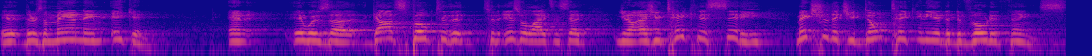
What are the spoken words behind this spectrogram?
it, there's a man named Achan. And it was, uh, God spoke to the, to the Israelites and said, you know, as you take this city, make sure that you don't take any of the devoted things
